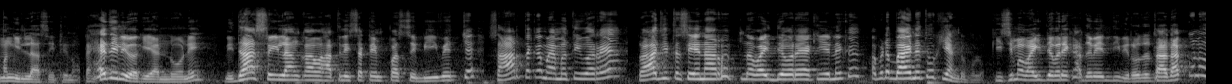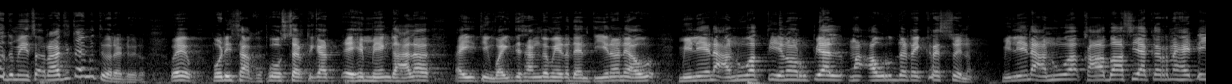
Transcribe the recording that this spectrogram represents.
මං ඉල්ලා සිටිනවා. පැහැදිලිව කියන්න ඕනේ නිදා ශ්‍රී ලංකාව 48න් පස්සේ බී වෙච්ච සාර්ථක මැමතිවරයා රාජිත සේනාරත්න වෛද්‍යවරයා කියන එක අපිට බය නැතුව කියන්න පුළුවන්. කිසිම වෛද්‍යවරයෙක් අද වෙන්දි විරෝධතා දක්වනවද මේ රාජිත ඇමතිවරයාට වෙර. ඔය පොඩි පෝස්ටර් ටිකක් එහෙම මෙහෙන් ගහලා අයි ඉතින් වෛද්‍ය සංගමයට දැන් තියෙනනේ මිලියන 90ක් තියෙනවා රුපියල් අවුරුද්දට එක්රැස් වෙනවා. මිලියන අනුව කාබාසිය කරන හැටි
